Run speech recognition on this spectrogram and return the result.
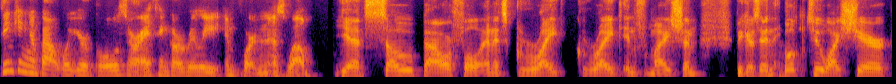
thinking about what your goals are i think are really important as well yeah, it's so powerful and it's great, great information because in book two, I share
